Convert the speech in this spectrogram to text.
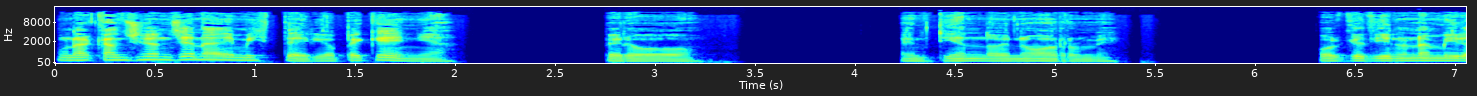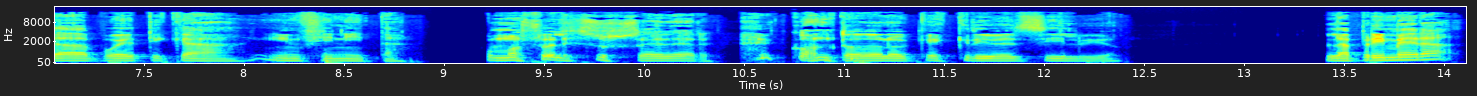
Una canción llena de misterio, pequeña, pero entiendo enorme, porque tiene una mirada poética infinita, como suele suceder con todo lo que escribe Silvio. La primera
